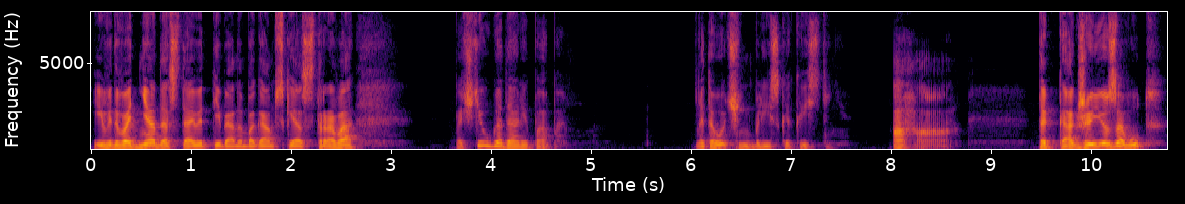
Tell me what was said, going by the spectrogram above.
и в два дня доставит тебя на Багамские острова. Почти угадали, папа. Это очень близко к истине. Ага. Так как же ее зовут?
